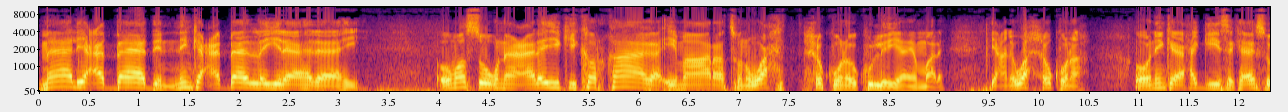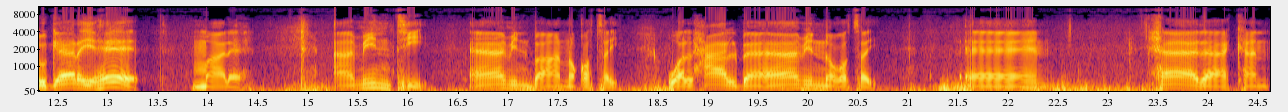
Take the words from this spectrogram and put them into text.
maali cabaadin ninka cabaad la yidhaahdaahi uma sugna calayki korkaaga imaaratun wax xukuna ku leeyahay male yacni wax xukuna oo ninkaa xaggiisa kaa soo gaaraya hee male aaminti aamin baa noqotay walxaal baa aamin noqotay haadaa kan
